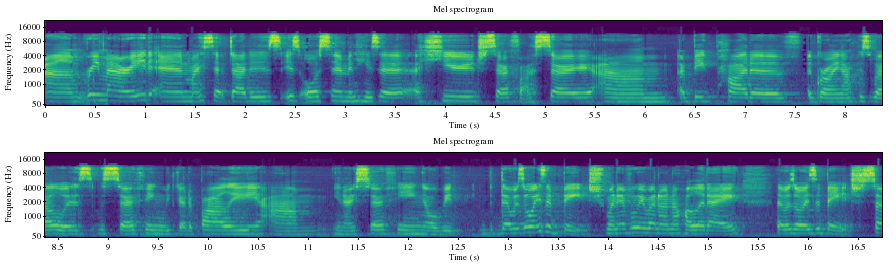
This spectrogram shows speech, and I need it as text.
um, remarried, and my stepdad is is awesome, and he's a, a huge surfer. So um, a big part of growing up as well was was surfing. We'd go to Bali, um, you know, surfing, or we there was always a beach. Whenever we went on a holiday, there was always a beach. So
